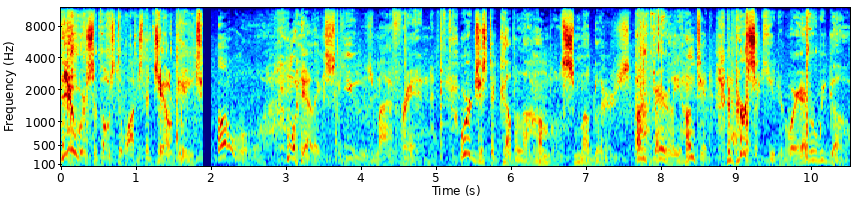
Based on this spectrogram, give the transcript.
You were supposed to watch the jailgate. Oh, well, excuse my friend. We're just a couple of humble smugglers, unfairly hunted and persecuted wherever we go.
